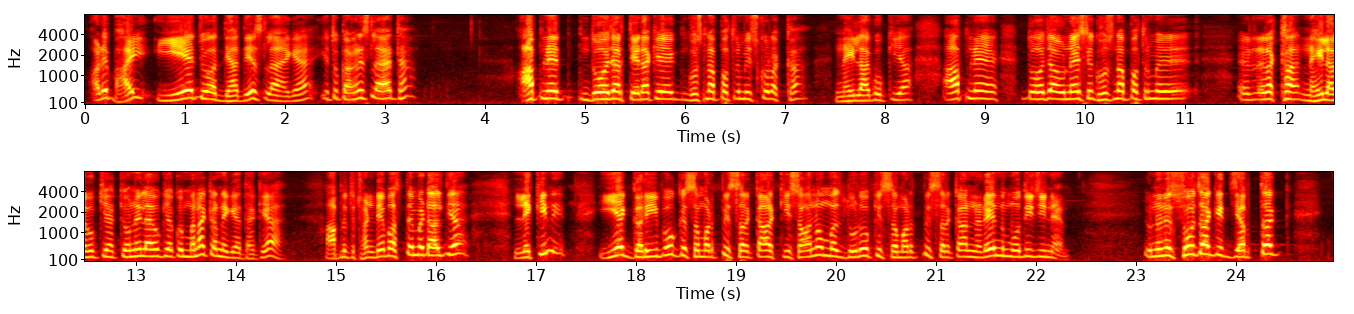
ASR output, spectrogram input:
अरे भाई, ये जो अध्यादेश लाया गया, ये तो कांग्रेस लाया था। आपने 2013 के घोषणा पत्र में इसको रखा, नहीं लागू किया। आपने 2019 के घोषणा पत्र में रखा, नहीं लागू किया। क्यों नहीं लागू किया? कोई मना करने गया था क्या? आपने तो ठंडे बस्ते में डाल दिया। लेकिन ये गरीबों के समर्पित सरकार, किसानों, मजदूरों की समर्पित सरकार नरेंद्र मोदी जी ने, उन्होंने सोचा कि जब तक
